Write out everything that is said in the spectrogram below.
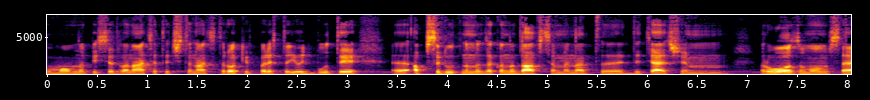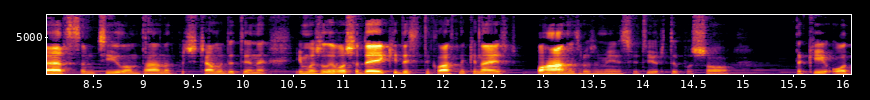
умовно, після 12-14 років перестають бути е, абсолютними законодавцями над е, дитячим розумом, серцем, тілом та над почуттями дитини. І можливо, що деякі десятикласники навіть погано зрозуміють свій твір, типу, що такий от.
